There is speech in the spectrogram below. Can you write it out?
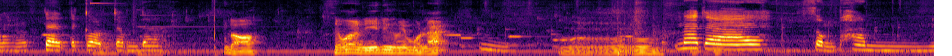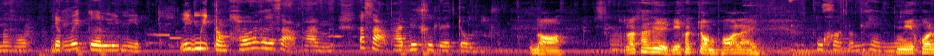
แล้วครับ แต่แต่ก่อนจำได้ หรอแสดงว่าอันนี้ลืมไปหมดแล้วอืมอืมอืมน่าจะ สองพันนะครับ ยังไม่เกินลิมิต ลิมิตของเขาก็คือสามพันถ้าสามพันนี่คือเรือจมหรอ ใช่แล้วไททานิกนี่เขาจมเพราะอะไร ภูเขาน้ำแข็งมีคน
